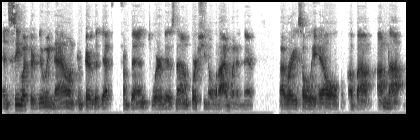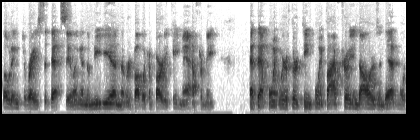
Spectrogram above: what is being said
and see what they're doing now and compare the debt from then to where it is now. Of course, you know, when I went in there, I raised holy hell about I'm not voting to raise the debt ceiling, and the media and the Republican Party came after me at that point, we were $13.5 trillion in debt and we're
